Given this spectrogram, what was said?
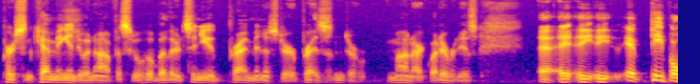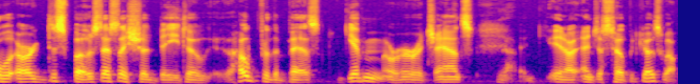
person coming into an office, whether it's a new prime minister or president or monarch, whatever it is, uh, it, it, people are disposed, as they should be, to hope for the best, give him or her a chance, yeah. you know, and just hope it goes well.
